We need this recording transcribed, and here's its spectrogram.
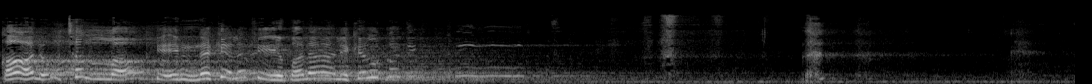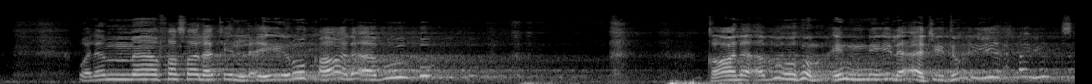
قالوا تالله إنك لفي ضلالك القديم. ولما فصلت العير قال أبوهم قال أبوهم إني لأجد ريح يوسف.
